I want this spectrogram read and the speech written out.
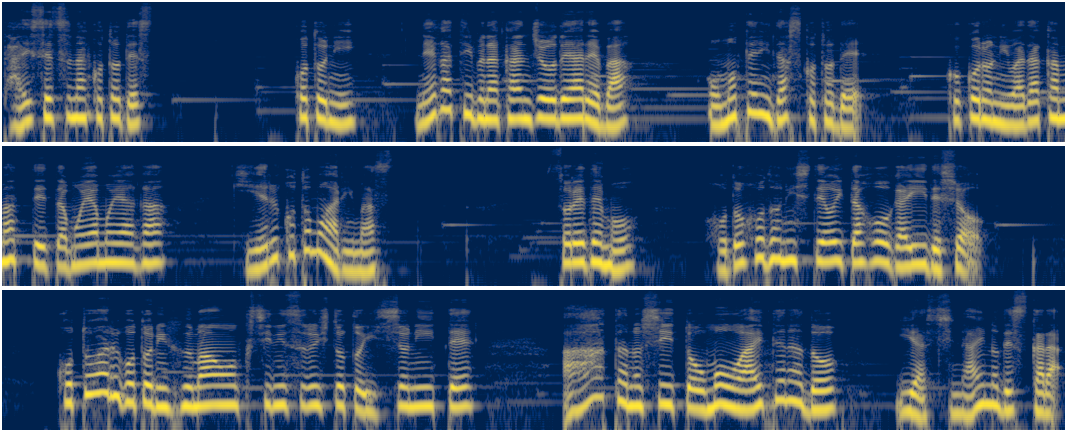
大切なことです。ことにネガティブな感情であれば表に出すことで心にわだかまっていたモヤモヤが消えることもあります。それでもほどほどにしておいた方がいいでしょう。ことあるごとに不満を口にする人と一緒にいてああ、楽しいと思う相手など、いやしないのですから。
